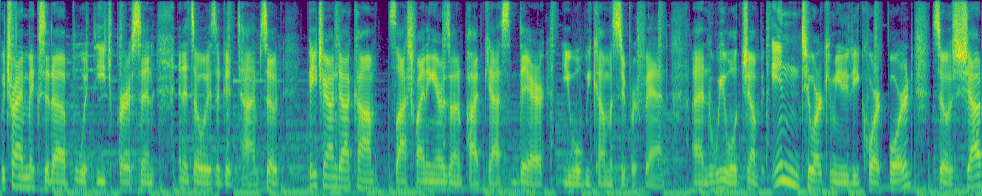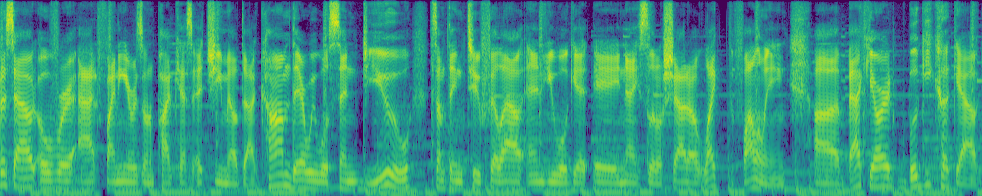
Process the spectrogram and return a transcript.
we try and mix it up with each person, and it's always a good time. So patreon.com slash finding Arizona podcast. There you will become a super fan. And we will jump in into our community corkboard. So shout us out over at Finding Arizona Podcast at gmail.com. There we will send you something to fill out and you will get a nice little shout out like the following uh, Backyard Boogie Cookout.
